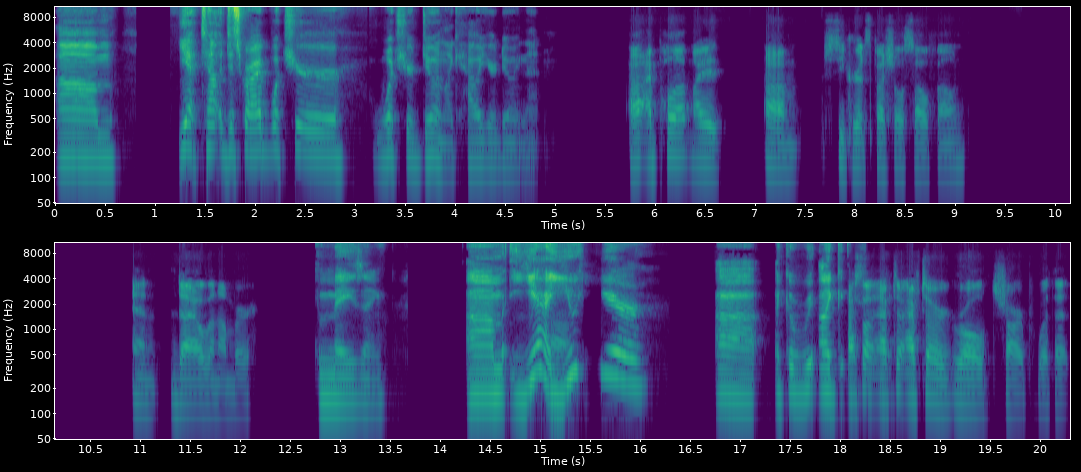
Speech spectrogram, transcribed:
Um. Yeah. Tell. Describe what you're what you're doing. Like how you're doing that. Uh, I pull out my um, secret special cell phone and dial the number. Amazing. Um. Yeah. Uh, you hear. Uh. Like a re- like. I still have to I have to roll sharp with it.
